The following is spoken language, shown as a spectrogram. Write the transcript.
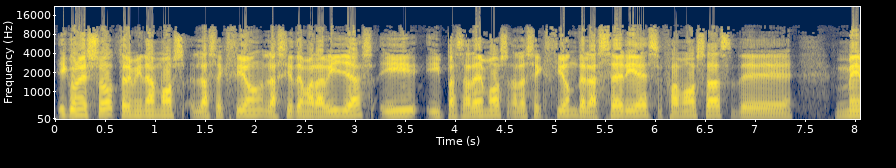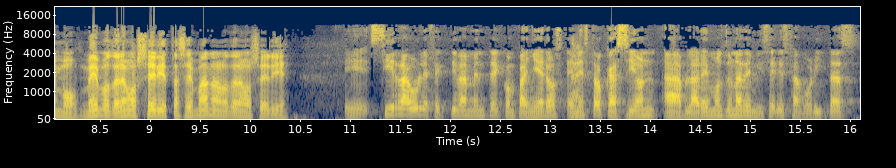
Y con eso terminamos la sección Las Siete Maravillas y, y pasaremos a la sección de las series famosas de Memo. Memo, ¿tenemos serie esta semana o no tenemos serie? Eh, sí, Raúl, efectivamente, compañeros. En esta ocasión hablaremos de una de mis series favoritas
